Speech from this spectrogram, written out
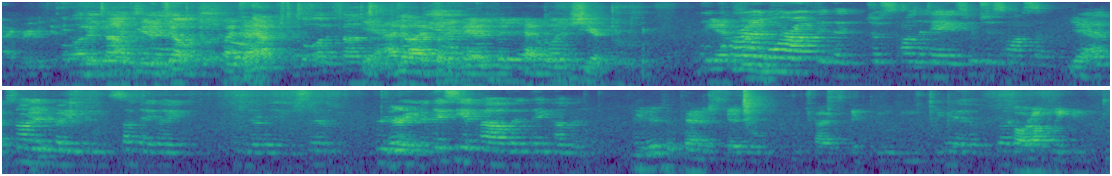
I agree with you. A lot of times, me and Joe do it. What's that? There's a lot of times. Yeah, I know I took advantage of it heavily this year. They Yeah, come around Fred- more often than just on the days, which is awesome. You Yeah. know, It's not everybody can Sunday night in their leaves, they're, they're There- great. If they see a cow, then they come and, I mean, there's a tentative schedule we try to stick to, and we yeah, can but call it off weekend to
